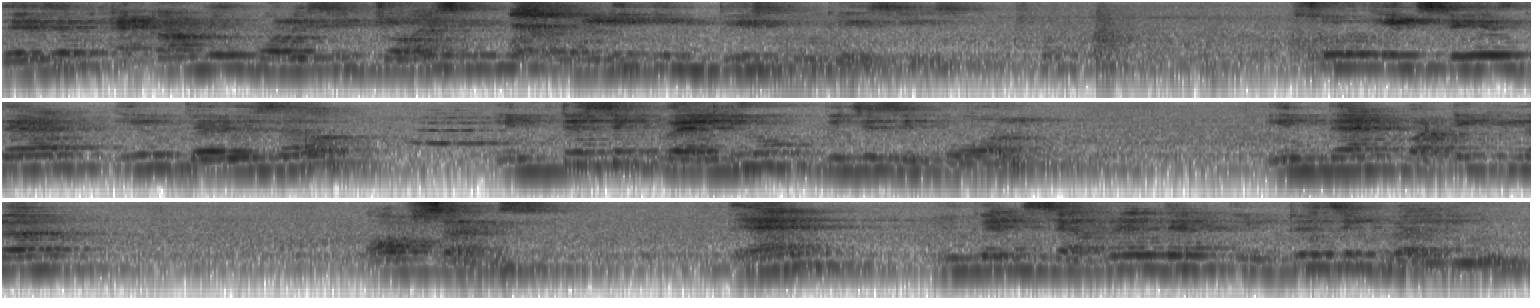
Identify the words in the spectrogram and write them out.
There is an accounting policy choice in only in these two cases. So it says that if there is a intrinsic value which is involved in that particular options, then you can separate that intrinsic value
